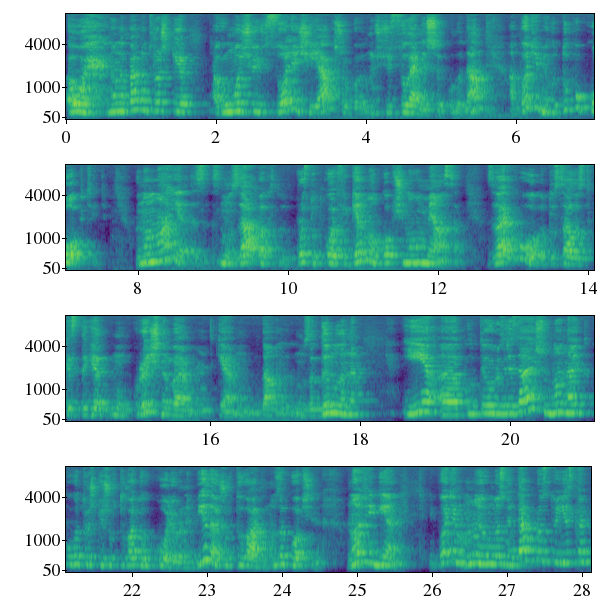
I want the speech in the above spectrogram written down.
ой, ну напевно трошки вимочують в солі чи як, щоб ну, чуть-чуть соленіше було, да? а потім його тупо коптять. Воно має ну, запах просто такого офігенного копченого м'яса. Зверху то сало таке стає ну, коричневе, таке ну, ну, задимлене. І е, коли ти його розрізаєш, воно навіть такого трошки жовтуватого кольору, не біле, а жовтувате, ну закопчене. Воно офігенне. І потім ну, його можна і так просто їсти.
